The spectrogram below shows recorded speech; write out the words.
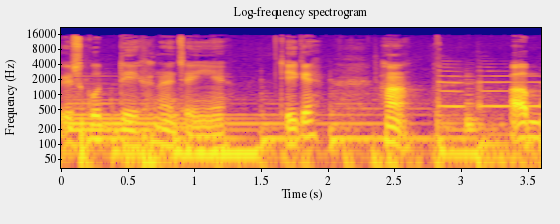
इसको देखना चाहिए, ठीक है? हाँ अब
